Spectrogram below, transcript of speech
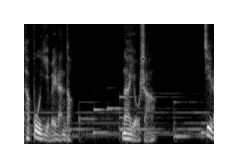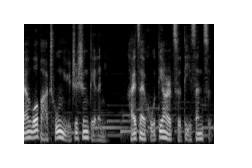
他不以为然道：“那有啥？既然我把处女之身给了你，还在乎第二次、第三次？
